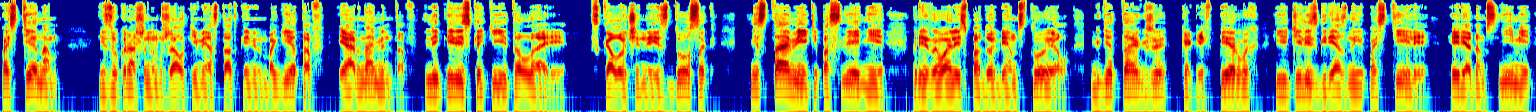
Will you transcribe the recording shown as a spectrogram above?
По стенам, изукрашенным жалкими остатками багетов и орнаментов, лепились какие-то лари, сколоченные из досок Местами эти последние прерывались подобием стоил, где так же, как и в первых, ютились грязные постели, и рядом с ними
